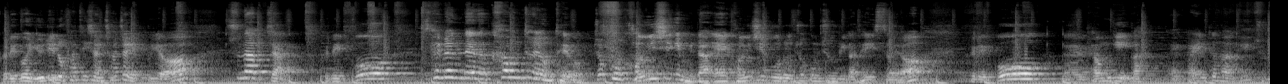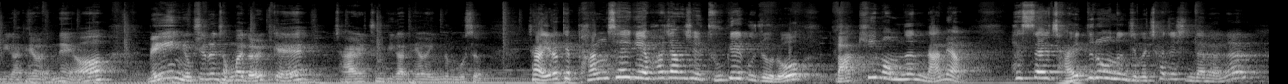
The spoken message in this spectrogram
그리고 유리로 파티션 쳐져 있고요. 수납장 그리고 세면대는 카운터 형태로 조금 건식입니다. 예, 건식으로 조금 준비가 되어 있어요. 그리고 예, 변기가 예, 깔끔하게 준비가 되어 있네요. 메인 욕실은 정말 넓게 잘 준비가 되어 있는 모습. 자 이렇게 방 3개 화장실 2개 구조로 막힘없는 남양 햇살 잘 들어오는 집을 찾으신다면은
